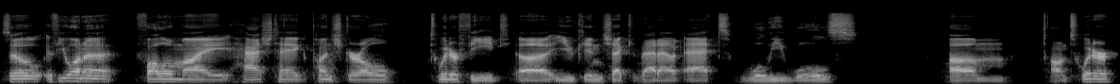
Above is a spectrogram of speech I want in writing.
So if you want to follow my hashtag punch girl Twitter feed, uh, you can check that out at Woolie Woolz um, on Twitter.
